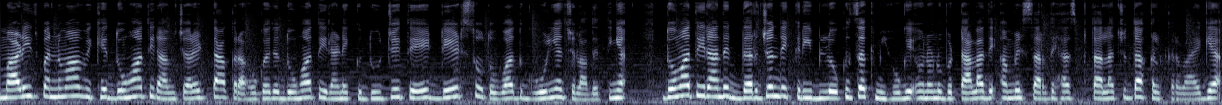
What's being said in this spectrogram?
ਮਾੜੀ ਪੰਨਵਾ ਵਿਖੇ ਦੋਹਾਂ ਧਿਰਾਂ ਵਿਚਾਲੇ ਟਾਕਰਾ ਹੋ ਗਿਆ, ਤੇ ਦੋਹਾਂ ਧਿਰਾਂ ਨੇ ਇੱਕ ਦੂਜੇ ਤੇ 150 ਤੋਂ ਵੱਧ ਗੋਲੀਆਂ ਚਲਾ ਦਿੱਤੀਆਂ। ਦੋਵਾਂ ਧਿਰਾਂ ਦੇ ਦਰਜਨ ਦੇ ਕਰੀਬ ਲੋਕ ਜ਼ਖਮੀ ਹੋ ਗਏ। ਉਹਨਾਂ ਨੂੰ ਬਟਾਲਾ ਦੇ ਅੰਮ੍ਰਿਤਸਰ ਦੇ ਹਸਪਤਾਲਾਂ 'ਚ ਦਾਖਲ ਕਰਵਾਇਆ ਗਿਆ।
